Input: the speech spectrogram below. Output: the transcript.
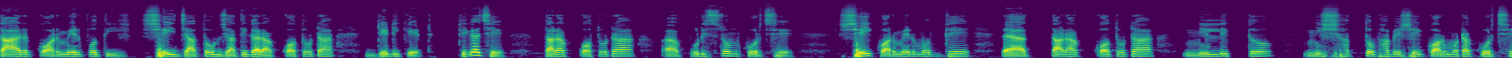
তার কর্মের প্রতি সেই জাতক জাতিকারা কতটা ডেডিকেট ঠিক আছে? তারা কতটা পরিশ্রম করছে? সেই কর্মের মধ্যে তারা কতটা নির্লিপ্ত, নিঃস্বার্থভাবে সেই কর্মটা করছে?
